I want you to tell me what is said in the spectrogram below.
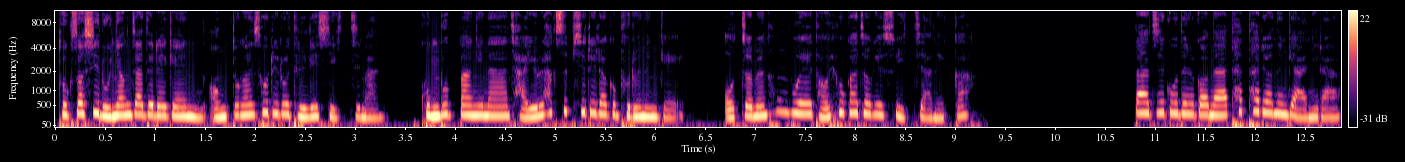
독서실 운영자들에겐 엉뚱한 소리로 들릴 수 있지만 공부방이나 자율학습실이라고 부르는 게 어쩌면 홍보에 더 효과적일 수 있지 않을까? 따지고 들거나 탓하려는 게 아니라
